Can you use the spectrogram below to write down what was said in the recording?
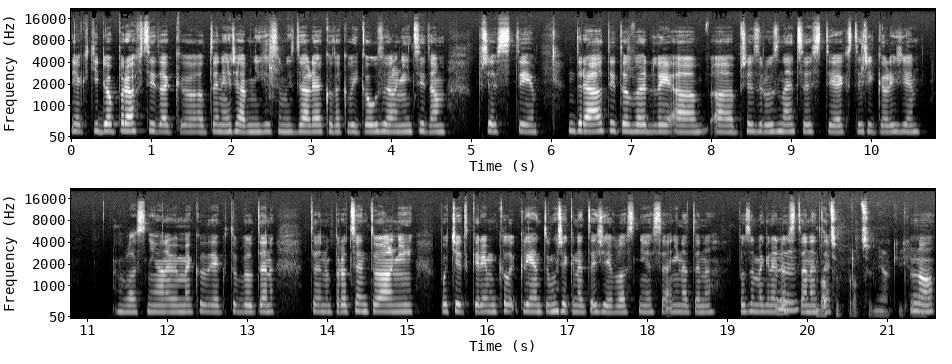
jak ti dopravci, tak eh, ten jeřábník, že se mi zdali jako takový kouzelníci tam přes ty dráty to vedli a, a přes různé cesty, jak jste říkali, že vlastně já nevím, jak, jak to byl ten, ten procentuální počet, kterým klientům řeknete, že vlastně se ani na ten pozemek hmm. nedostanete. 20% nějakých. No,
